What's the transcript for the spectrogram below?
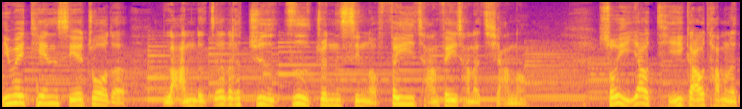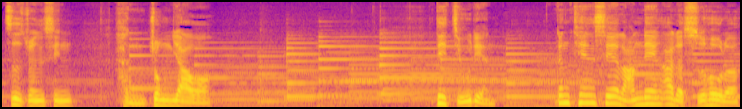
因为天蝎座的男的这个自自尊心哦，非常非常的强哦，所以要提高他们的自尊心很重要哦。第九点，跟天蝎男恋爱的时候呢，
